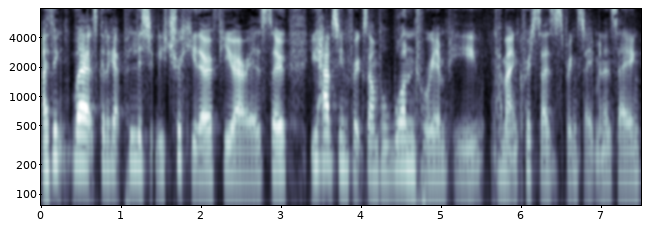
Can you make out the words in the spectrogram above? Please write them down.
I think where it's going to get politically tricky, there are a few areas. So you have seen, for example, one Tory MP come out and criticise the spring statement and saying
